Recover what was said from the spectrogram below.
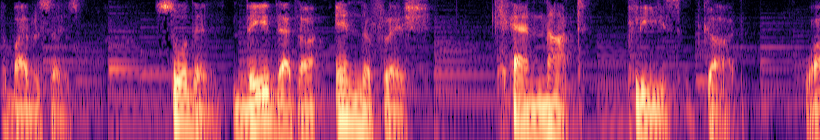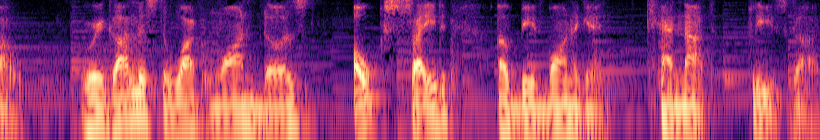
the Bible says, so then, they that are in the flesh cannot please God. Wow. Regardless to what one does outside of being born again, cannot please God.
